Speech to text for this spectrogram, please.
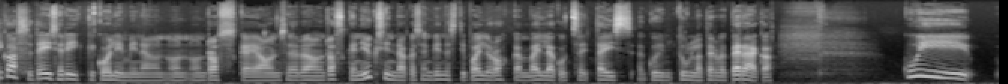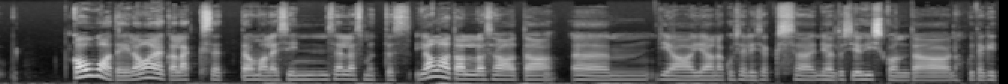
igasse teise riiki kolimine on, on, on raske ja on see, on raske nii üksinda, aga see on kindlasti palju rohkem väljakutseid täis, kui tulla terve perega. kui kaua teil aega läks, et omale siin selles mõttes jalad alla saada ähm, ja, ja nagu selliseks äh, nii-öelda siia ühiskonda noh, kuidagi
